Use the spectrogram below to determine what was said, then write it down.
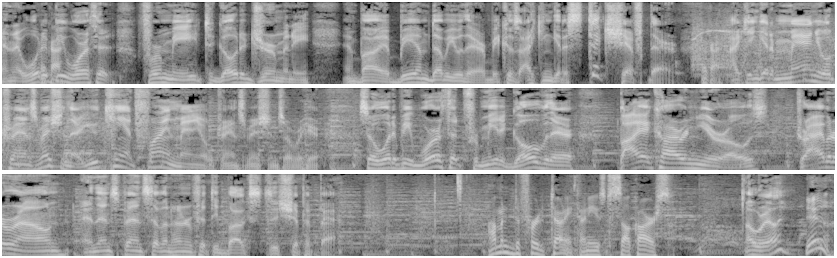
and it, would it be worth it for me to go to Germany and buy a BMW there because I can get a stick shift there. Okay. I can get a manual transmission there. You can't find manual transmissions over here. So would it be worth it for me to go over there, buy a car in euros, drive it around, and then spend seven hundred fifty bucks to ship it back? I'm going to defer to Tony. Tony used to sell cars. Oh, really? Yeah,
